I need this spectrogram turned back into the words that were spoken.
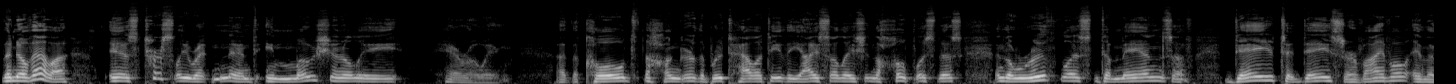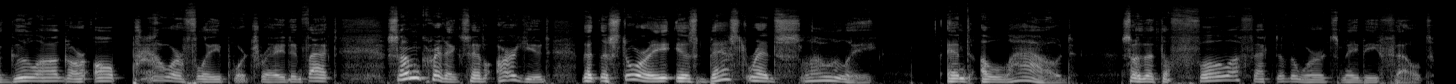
The novella is tersely written and emotionally harrowing. Uh, the cold, the hunger, the brutality, the isolation, the hopelessness, and the ruthless demands of day to day survival in the gulag are all powerfully portrayed. In fact, some critics have argued that the story is best read slowly and aloud so that the full effect of the words may be felt.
